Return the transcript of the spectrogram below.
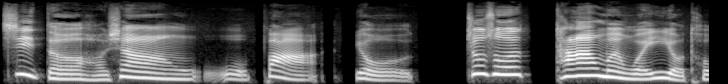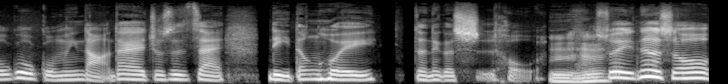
记得好像我爸有，就是说他们唯一有投过国民党，大概就是在李登辉。的那个时候，嗯哼，所以那个时候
